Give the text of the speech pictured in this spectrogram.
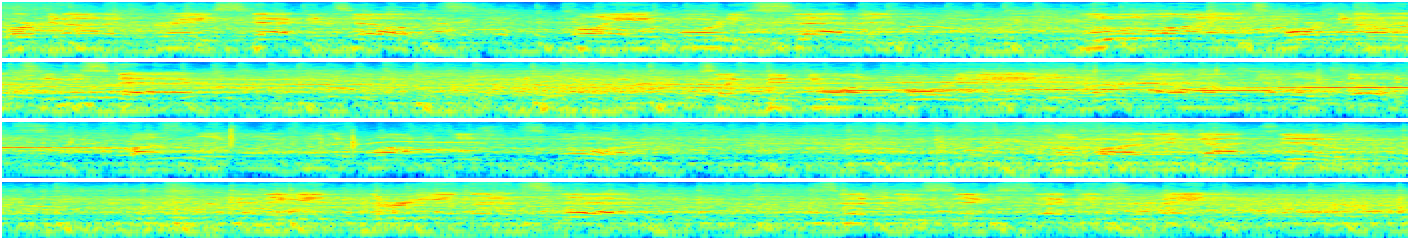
working on a gray stack of totes. 2847. Blue Alliance working on a two stack. Looks like 5148 is working on those yellow totes. Possibly going for the competition score. So far they've got two. And they get three in that stack. 76 seconds remaining.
